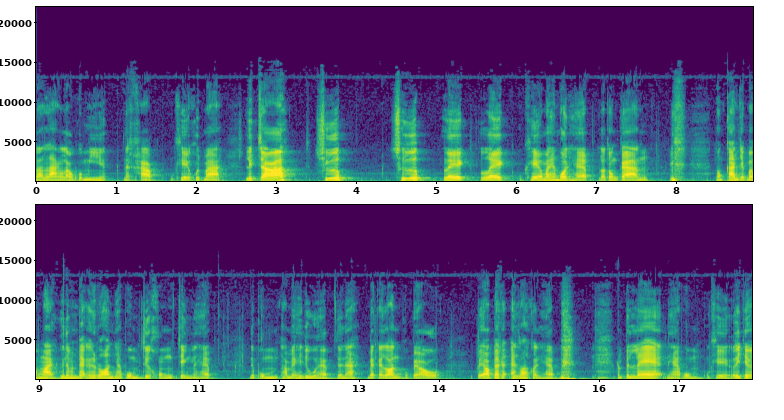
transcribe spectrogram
ด้านล่างเราก็มีนะครับโอเคขุดมาเหล็กจ๋าชืบชืบเหล็กเหล็กโอเคไม่ให้หมดครับเราต้องการต้องการจากมากมายเฮ้ยนั่นมันแบ็กไอรอนครับผมเจอของเจ๋งนะครับเดี๋ยวผมทำอะไรให้ดูครับเดี๋ยวนะแบ็กไอรอนผมไปเอาไปเอาแบ็กไอรอนก่อนครับมันเป็นแร่นะครับผมโอเคเอ้ยเดี๋ยว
